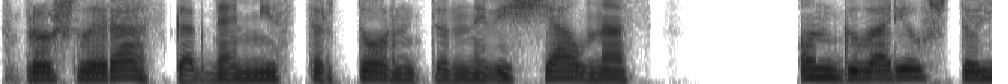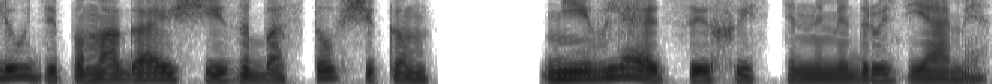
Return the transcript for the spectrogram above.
В прошлый раз, когда мистер Торнтон навещал нас, он говорил, что люди, помогающие забастовщикам, не являются их истинными друзьями.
